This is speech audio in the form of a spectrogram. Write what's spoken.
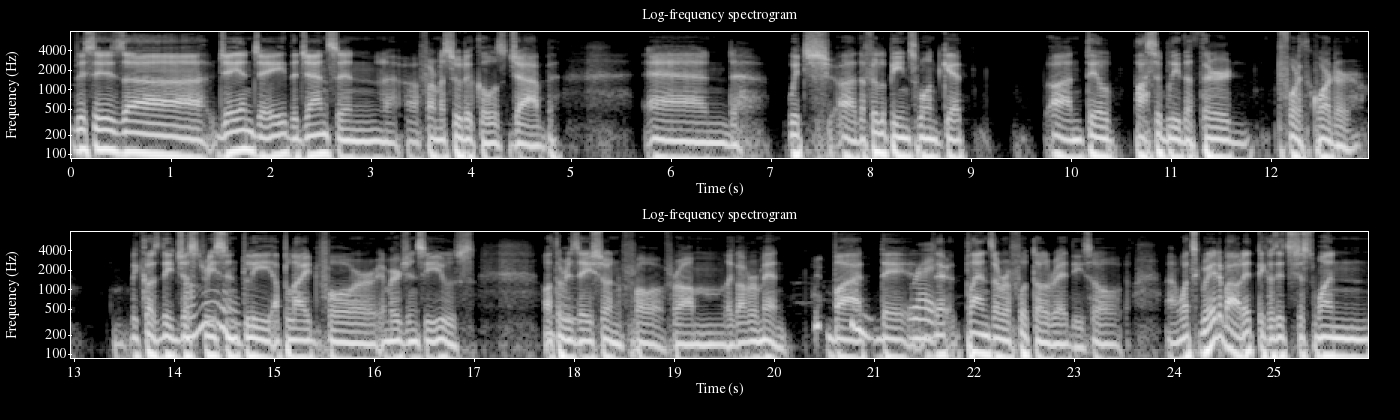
This is uh, J and J, the Janssen uh, Pharmaceuticals jab, and which uh, the Philippines won't get until possibly the third, fourth quarter, because they just Oh. recently applied for emergency use authorization for from the government. But they Right. their plans are afoot already. So, uh, what's great about it because it's just one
